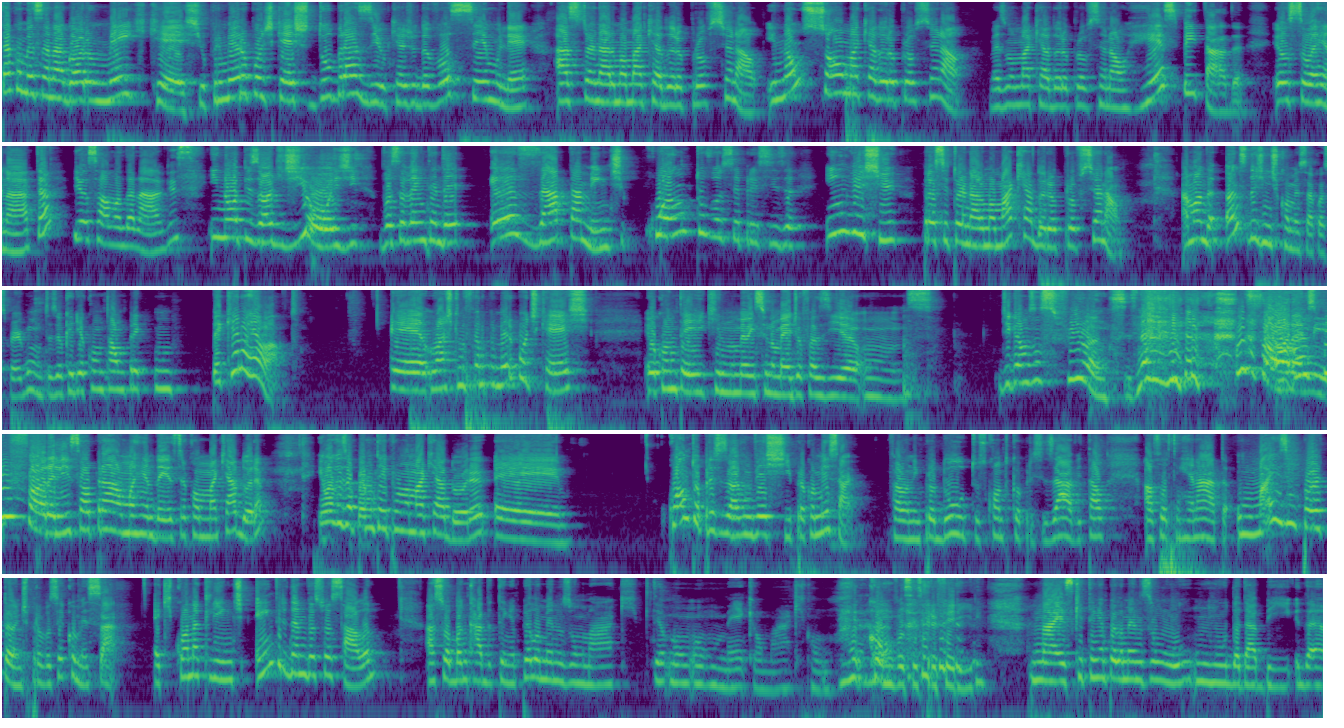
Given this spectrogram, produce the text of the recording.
Está começando agora o MakeCast, o primeiro podcast do Brasil que ajuda você, mulher, a se tornar uma maquiadora profissional. E não só uma maquiadora profissional, mas uma maquiadora profissional respeitada. Eu sou a Renata. E eu sou a Amanda Naves. E no episódio de hoje, você vai entender exatamente quanto você precisa investir para se tornar uma maquiadora profissional. Amanda, antes da gente começar com as perguntas, eu queria contar um, um pequeno relato. É, eu acho que foi no primeiro podcast, eu contei que no meu ensino médio eu fazia uns. Digamos, uns freelances, né? por fora ali. por fora ali, só pra uma renda extra como maquiadora. E uma vez eu perguntei pra uma maquiadora é, quanto eu precisava investir para começar. Falando em produtos, quanto que eu precisava e tal. Ela falou assim, Renata, o mais importante para você começar é que quando a cliente entre dentro da sua sala, a sua bancada tenha pelo menos um Mac, um, um Mac ou um Mac, como, como vocês preferirem, mas que tenha pelo menos um, um Uda da,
